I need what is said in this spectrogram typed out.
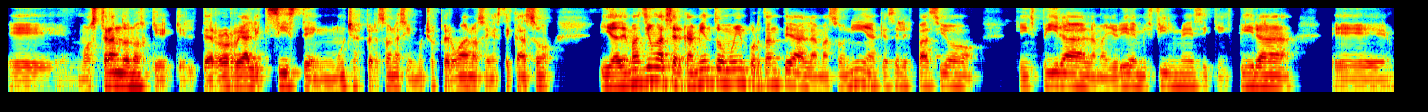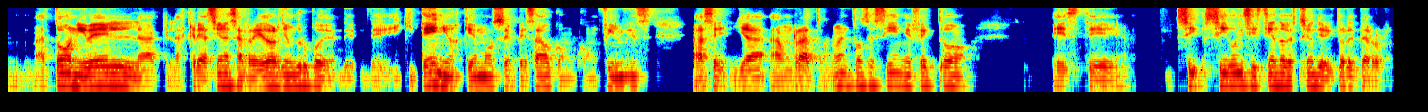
eh, mostrándonos que, el terror real existe en muchas personas y muchos peruanos en este caso, y además de un acercamiento muy importante a la Amazonía, que es el espacio que inspira la mayoría de mis filmes y que inspira eh, a todo nivel las creaciones alrededor de un grupo de, iquiteños que hemos empezado con, con, filmes hace ya a un rato, ¿no? Entonces sí, en efecto, este, sigo insistiendo que soy un director de terror.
